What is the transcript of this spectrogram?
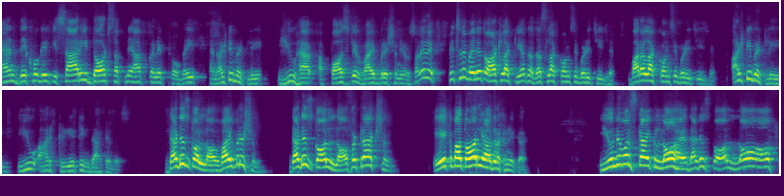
एंड देखोगे कि सारी डॉट्स अपने आप कनेक्ट हो गई and ultimately you have a positive vibration your अरे, पिछले महीने तो आठ लाख किया था, दस लाख कौन सी बड़ी चीज़ है? बारह लाख कौन सी बड़ी चीज़ है? Ultimately you are creating that image that is called law of vibration that is called law of attraction एक बात और याद रखने का। यूनिवर्स का एक लॉ है that is called law of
